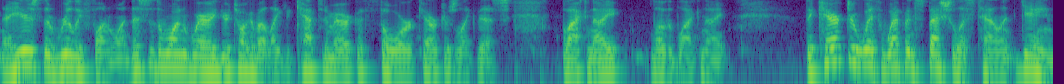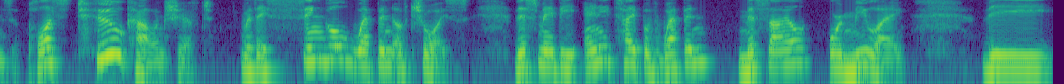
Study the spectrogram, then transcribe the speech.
Now here's the really fun one. This is the one where you're talking about like the Captain America, Thor, characters like this. Black Knight, love the Black Knight. The character with weapon specialist talent gains plus two column shift with a single weapon of choice. This may be any type of weapon, missile, or melee. The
